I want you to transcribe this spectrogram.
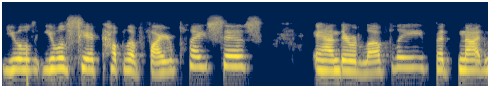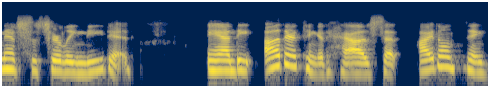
You'll you will see a couple of fireplaces, and they're lovely, but not necessarily needed. And the other thing it has that I don't think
